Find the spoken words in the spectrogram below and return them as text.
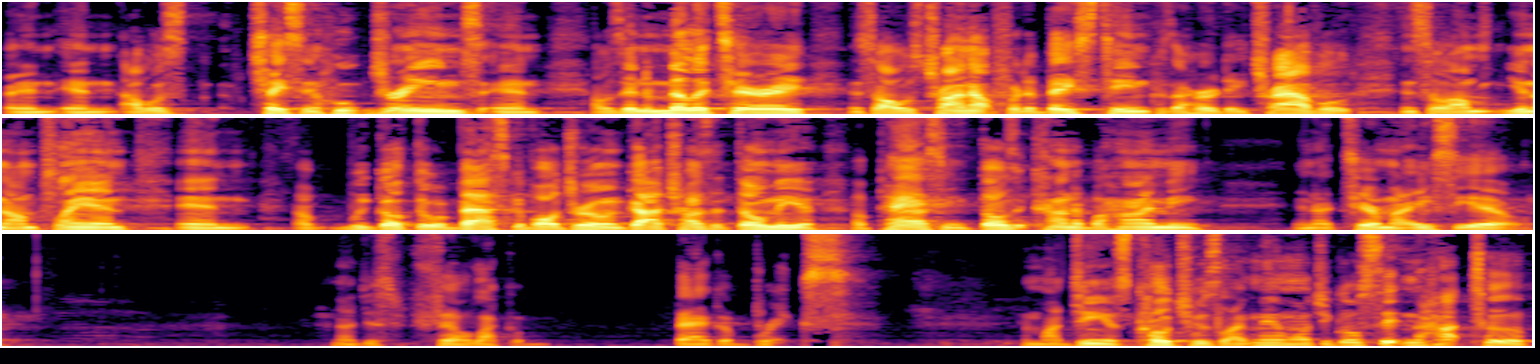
and, and I was chasing hoop dreams and I was in the military and so I was trying out for the base team because I heard they traveled and so I'm you know I'm playing and uh, we go through a basketball drill and God tries to throw me a, a pass and he throws it kind of behind me and I tear my ACL and I just felt like a bag of bricks. And my genius coach was like man why don't you go sit in the hot tub?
